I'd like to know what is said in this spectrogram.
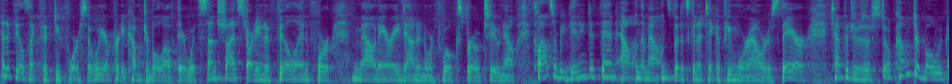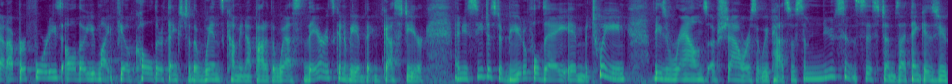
and it feels like 54. So we are pretty comfortable out there with sunshine starting to fill in for Mount Airy down to North Wilkesboro too. Now, clouds are beginning to thin out in the mountains, but it's going to take a few more hours there. Temperatures are still comfortable. We've got upper 40s, although you might feel colder thanks to the winds coming up out of the west. There it's going to be a bit gustier. And you see just a beautiful day in between these rounds of showers that we've had. So some nuisance systems, I think, as you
